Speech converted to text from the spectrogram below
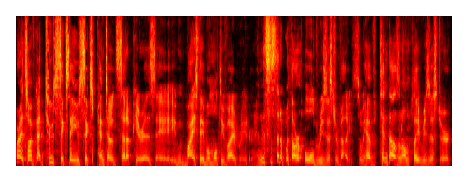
All right, so I've got two 6AU6 pentodes set up here as a bistable multi-vibrator, and this is set up with our old resistor values. So we have 10,000 ohm plate resistor,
